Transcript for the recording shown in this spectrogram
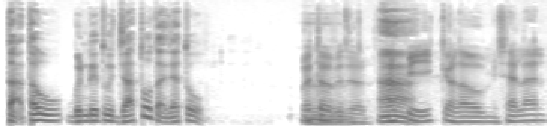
tak tahu benda tu jatuh tak jatuh. Betul Hmm. betul. Ah. Tapi kalau misalnya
